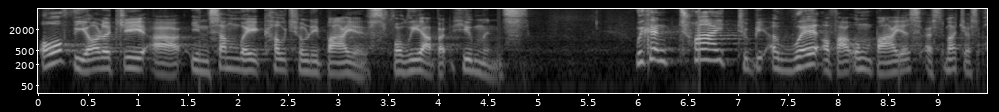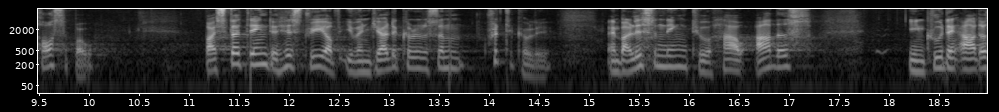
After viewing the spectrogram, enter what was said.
All theology are in some way culturally biased, for we are but humans. We can try to be aware of our own bias as much as possible by studying the history of evangelicalism critically and by listening to how others, including other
